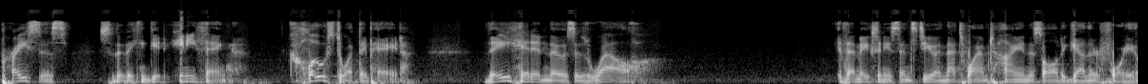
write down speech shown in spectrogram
prices so that they can get anything close to what they paid. They hit in those as well if that makes any sense to you. And that's why I'm tying this all together for you.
